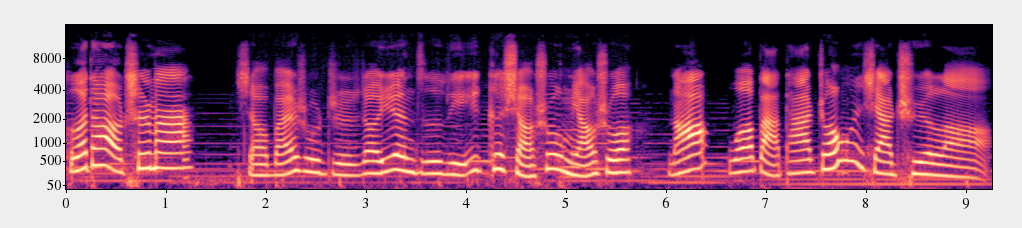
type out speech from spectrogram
核桃好吃吗？”小白鼠指着院子里一棵小树苗说：“喏。”我把它种下去了，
